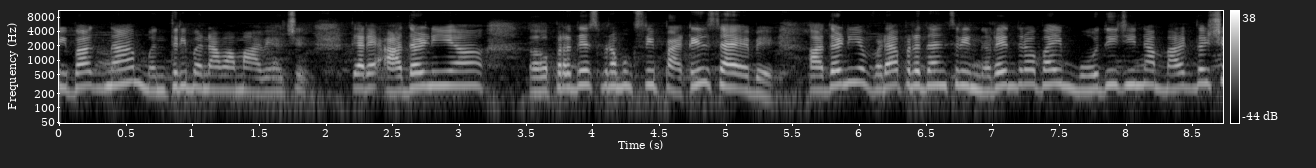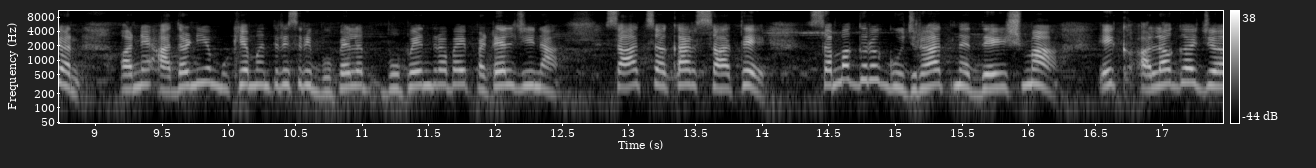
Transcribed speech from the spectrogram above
વિભાગના મંત્રી બનાવવામાં આવ્યા છે. ત્યારે આદરણીય પ્રદેશ પ્રમુખ શ્રી પાટીલ સાહેબે, આદરણીય વડાપ્રધાન શ્રી નરેન્દ્રભાઈ મોદીજીના માર્ગદર્શન અને આદરણીય મુખ્યમંત્રી શ્રી ભૂપેલ, ભૂપેન્દ્રભાઈ પટેલજીના સાથ સહકાર સાથે સમગ્ર ગુજરાતને દેશમાં એક અલગ જ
